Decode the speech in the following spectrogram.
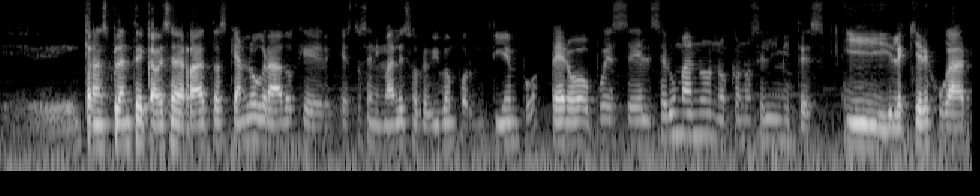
eh, trasplante de cabeza de ratas, que han logrado que estos animales sobrevivan por un tiempo, pero pues el ser humano no conoce límites y le quiere jugar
